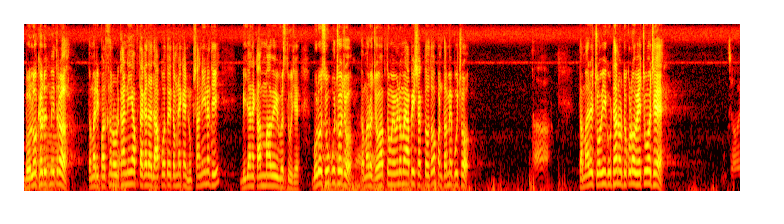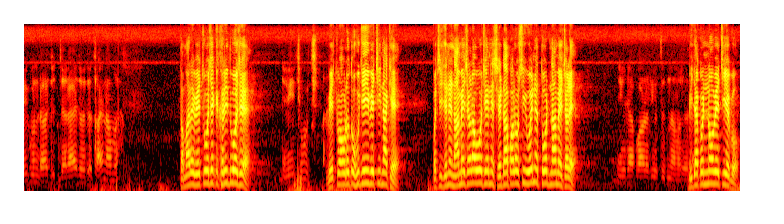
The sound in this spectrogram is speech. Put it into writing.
બોલો ખેડૂત મિત્ર તમારી પર્સનલ ઓળખાણ નહીં આપતા કદાચ આપો તો તમને કંઈ નુકસાની નથી. બીજાને કામમાં આવે એવી વસ્તુ છે. બોલો શું પૂછો છો? તમારો જવાબ તો હું એમને આપી શકતો હતો પણ તમે પૂછો. હા. તમારે ચોવીસ ગુઠાનો ટુકડો વેચવો છે. તમારે વેચવો છે કે ખરીદવો છે? વેચવા વાળો તો હું જે વેચી નાખે. પછી જેને નામે ચડાવવો છે એને શેઢા પાડોશી હોય ને તો જ નામે ચડે. બીજા કોઈ ન વેચી શકો.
